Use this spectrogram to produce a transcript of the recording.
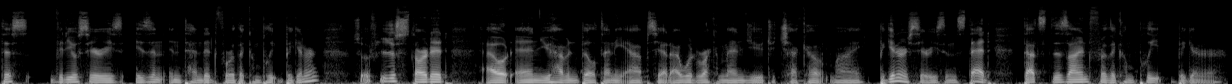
this video series isn't intended for the complete beginner. So if you're just started out and you haven't built any apps yet, I would recommend you to check out my beginner series instead. That's designed for the complete beginner.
